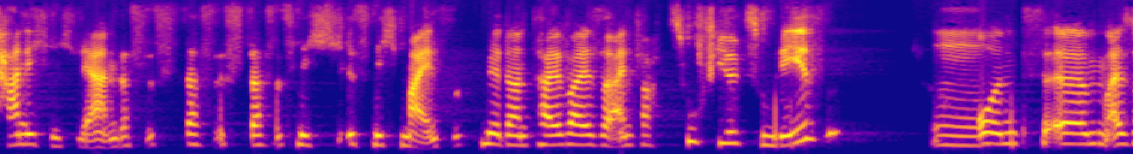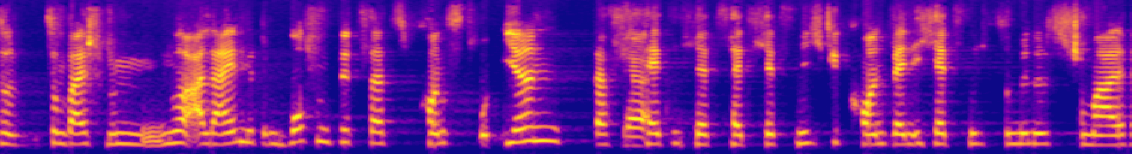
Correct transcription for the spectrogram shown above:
kann ich nicht lernen. Das ist das ist das ist nicht ist nicht meins. Das ist mir dann teilweise einfach zu viel zum Lesen. Mhm. Und ähm, also zum Beispiel nur allein mit dem Hofenblitzer zu konstruieren, das ja. hätte ich jetzt hätte ich jetzt nicht gekonnt, wenn ich jetzt nicht zumindest schon mal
